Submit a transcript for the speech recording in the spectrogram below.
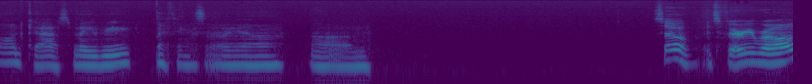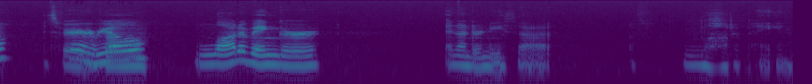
podcast, maybe. I think so, yeah. Um, So it's very raw. It's very, Very real. A lot of anger, and underneath that, a lot of pain.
